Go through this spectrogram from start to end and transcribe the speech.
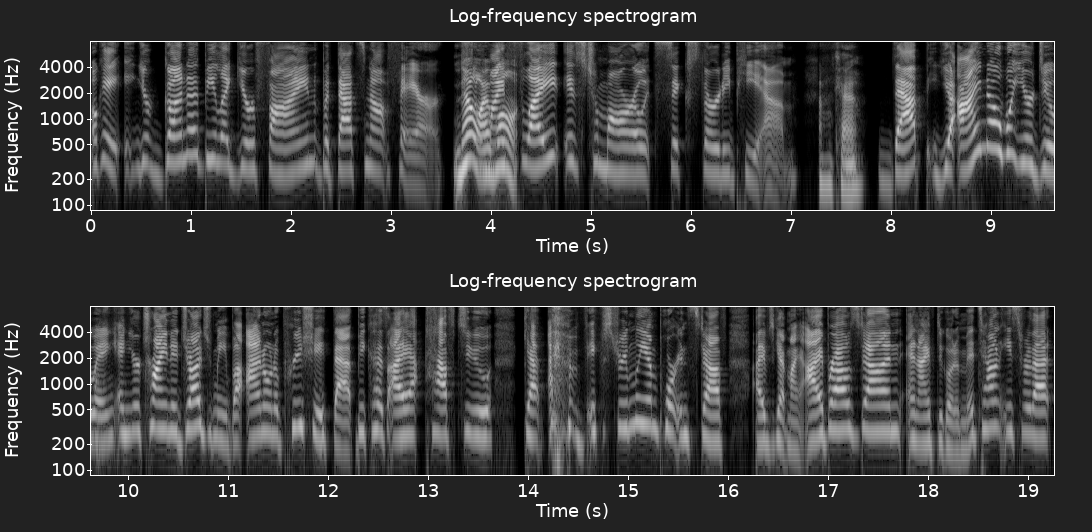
okay eh, you're gonna be like you're fine but that's not fair No, So I my won't. flight is tomorrow at 6 30 p.m Okay. that yeah i know what you're doing and you're trying to judge me but i don't appreciate that because i have to get extremely important stuff i have to get my eyebrows done and i have to go to midtown east for that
